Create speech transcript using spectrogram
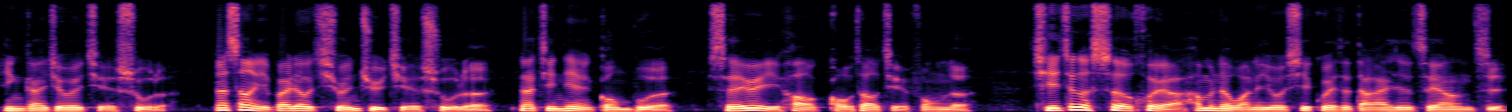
应该就会结束了。那上礼拜六选举结束了，那今天也公布了十二月一号口罩解封了。其实这个社会啊，他们的玩的游戏规则大概是这样子：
